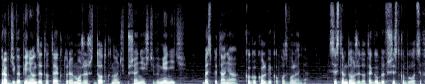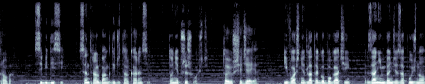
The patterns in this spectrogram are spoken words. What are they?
Prawdziwe pieniądze to te, które możesz dotknąć, przenieść, wymienić bez pytania kogokolwiek o pozwolenie. System dąży do tego, by wszystko było cyfrowe. CBDC, Central Bank Digital Currency, to nie przyszłość. To już się dzieje. I właśnie dlatego bogaci, zanim będzie za późno,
